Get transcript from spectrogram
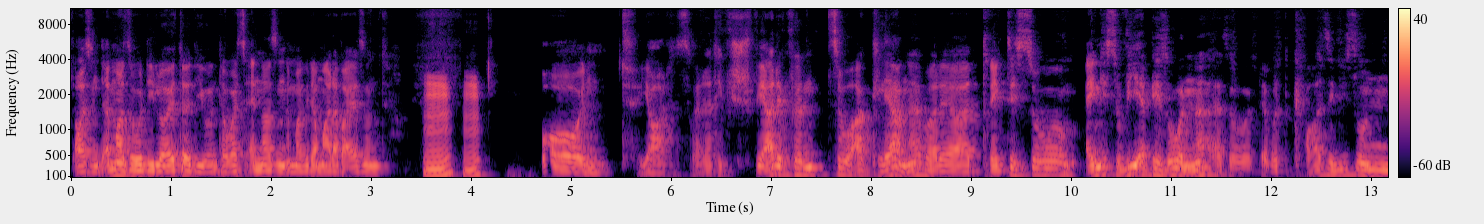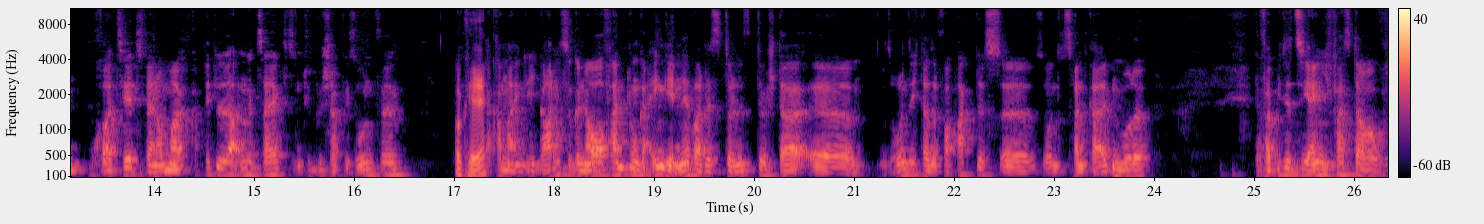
Da sind immer so die Leute, die unter Wes Anderson immer wieder mal dabei sind. Mhm. Und ja, das ist relativ schwer, den Film zu erklären, ne? weil der trägt sich so, eigentlich so wie Episoden. Ne? Also der wird quasi wie so ein Buch erzählt. Es werden auch mal Kapitel angezeigt, das ist ein typischer Episodenfilm. Okay. Da kann man eigentlich gar nicht so genau auf Handlung eingehen, ne? weil das stilistisch da äh, so in sich da so verpackt ist, äh, so interessant gehalten wurde. Da verbietet sich eigentlich fast darauf,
